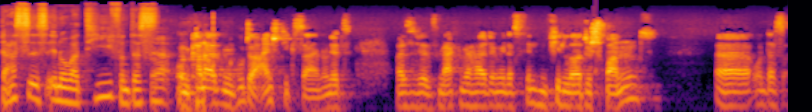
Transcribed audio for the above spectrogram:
Das ist innovativ und das. Ja. Und kann halt ein guter Einstieg sein. Und jetzt, weiß ich, jetzt merken wir halt irgendwie, das finden viele Leute spannend äh, und das,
